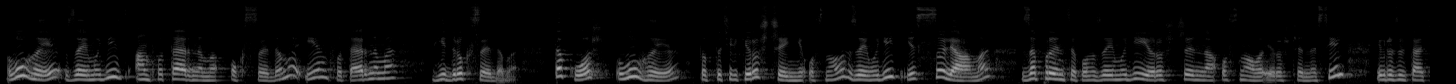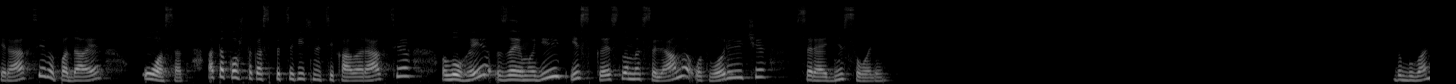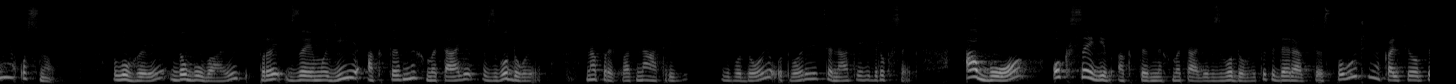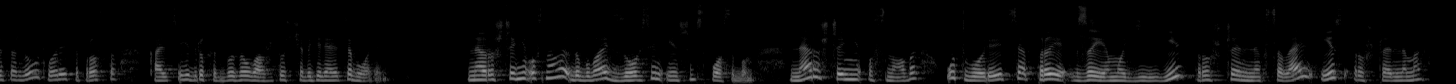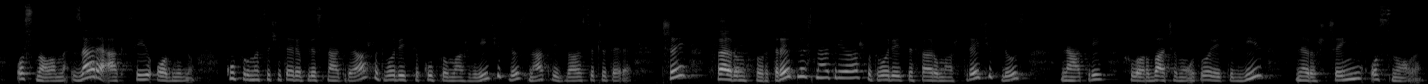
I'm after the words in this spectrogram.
Луги взаємодіють з амфотерними оксидами і амфотерними гідроксидами. Також луги, тобто тільки розчинні основи, взаємодіють із солями за принципом взаємодії розчинна основа і розчинна сіль, і в результаті реакції випадає осад. А також така специфічна цікава реакція. Луги взаємодіють із кислими солями, утворюючи середні солі. Добування основ. Луги добувають при взаємодії активних металів з водою. Наприклад, натрій з водою утворюється натрій гідроксид. Або оксидів активних металів з водою. Тут іде реакція сполучення, кальцієво плюс H2 утворюється просто кальцій гідроксид, бо зауважу, тут ще виділяється водень. Нерозчинні основи добувають зовсім іншим способом. Нерозчинні основи утворюються при взаємодії розчинних солей із розчинними основами за реакцією обміну. Купрум СО4 плюс натрій H утворюється купрум H двічі плюс натрій 2СО4. Чи ферум хлор 3 плюс натрій H утворюється ферум H тричі плюс натрій хлор. Бачимо, утворюються дві нерозчинні основи.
